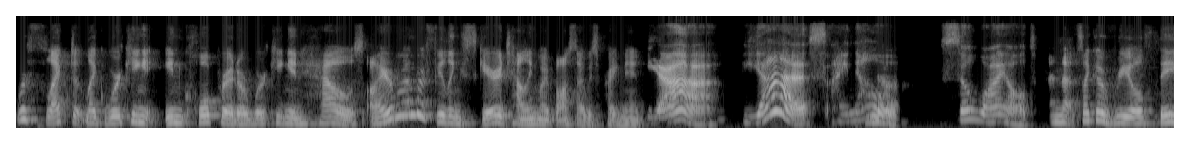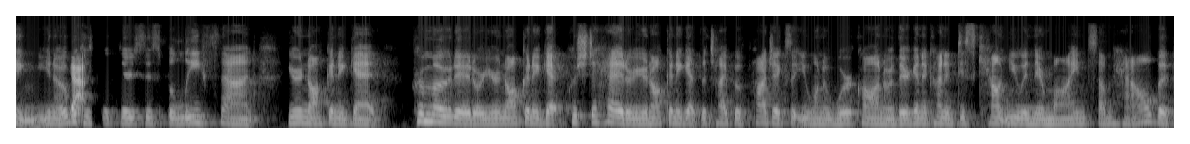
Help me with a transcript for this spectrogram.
reflect it like working in corporate or working in house, I remember feeling scared telling my boss I was pregnant. Yeah. Yes, I know. Yeah. So wild. And that's like a real thing, you know, because yeah. there's this belief that you're not going to get promoted or you're not going to get pushed ahead or you're not going to get the type of projects that you want to work on or they're going to kind of discount you in their mind somehow. But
